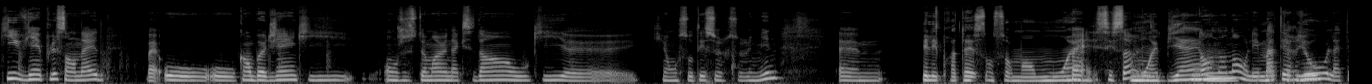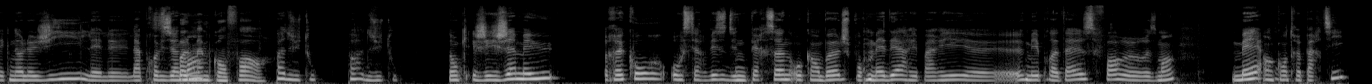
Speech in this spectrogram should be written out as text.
qui vient plus en aide ben, aux, aux Cambodgiens qui ont justement un accident ou qui, euh, qui ont sauté sur, sur une mine. Euh, Et les prothèses sont sûrement moins, ben, ça. moins bien. Non, non, non. Les matériaux, la technologie, C'est pas l'approvisionnement. le même confort. Pas du tout. Pas du tout. Donc, j'ai jamais eu recours au service d'une personne au Cambodge pour m'aider à réparer euh, mes prothèses, fort heureusement. Mais en contrepartie,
